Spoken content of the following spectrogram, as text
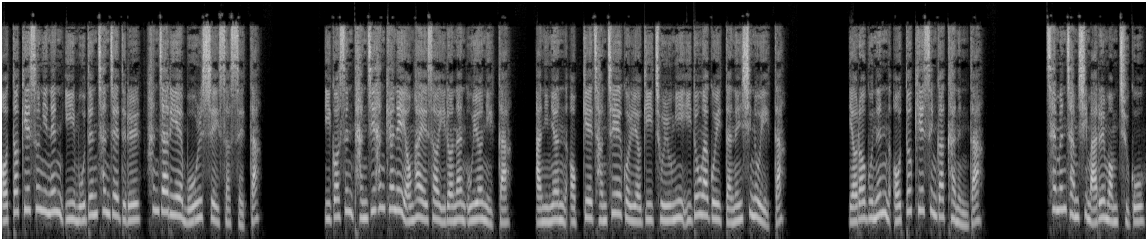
어떻게 소니는 이 모든 천재들을 한자리에 모을 수 있었을까? 이것은 단지 한 편의 영화에서 일어난 우연일까? 아니면 업계 전체의 권력이 조용히 이동하고 있다는 신호일까? 여러분은 어떻게 생각하는가? 샘은 잠시 말을 멈추고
